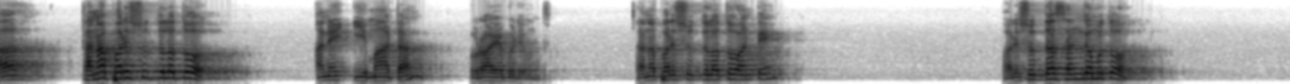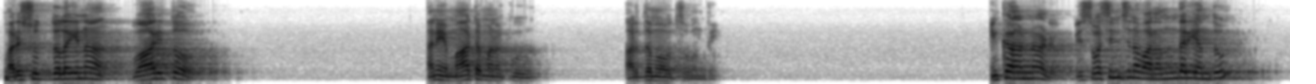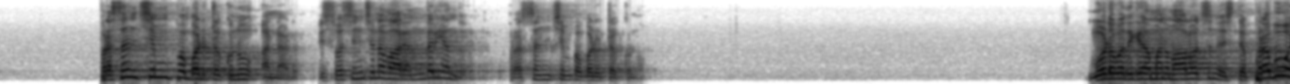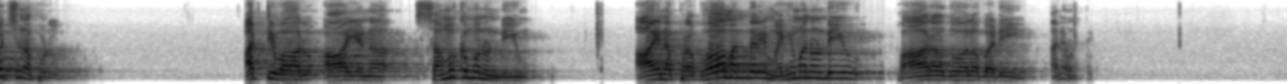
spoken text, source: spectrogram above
తన పరిశుద్ధులతో అనే ఈ మాట వ్రాయబడి ఉంది. తన పరిశుద్ధులతో అంటే పరిశుద్ధ సంఘముతో పరిశుద్ధులైన వారితో అనే మాట మనకు అర్థమవుతూ ఉంది. ఇంకా అన్నాడు విశ్వసించిన వారందరి అందు ప్రశంసింపబడుటకును అన్నాడు. విశ్వసించిన వారందరి అందు ప్రశంసింపబడుటకును. మూడవదిగా మనం ఆలోచన చేస్తే ప్రభు వచ్చినప్పుడు అట్టివారు ఆయన సముఖము నుండి ఆయన ప్రభోమందలి మహిమ నుండి పారదోలబడి అని ఉంది.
